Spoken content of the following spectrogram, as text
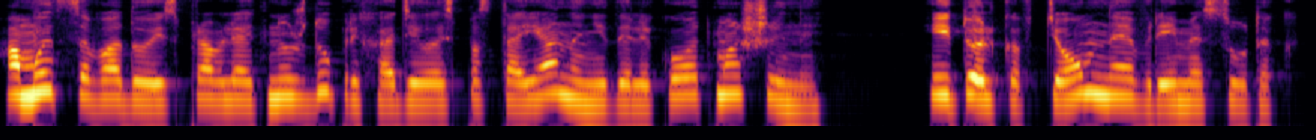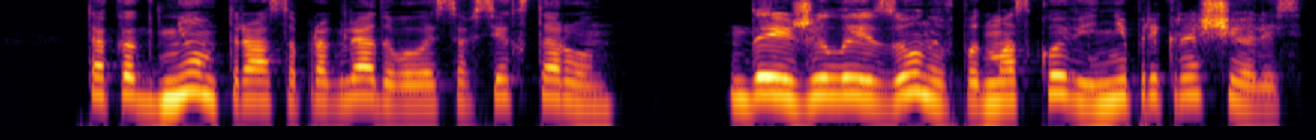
А мыться водой и исправлять нужду приходилось постоянно недалеко от машины. И только в темное время суток, так как днем трасса проглядывалась со всех сторон. Да и жилые зоны в Подмосковье не прекращались.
